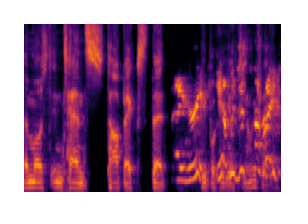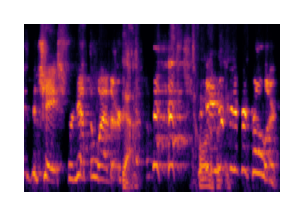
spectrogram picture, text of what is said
the most intense topics that I agree. People yeah, we just go right to the chase. Forget the weather. Yeah, totally. favorite color.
